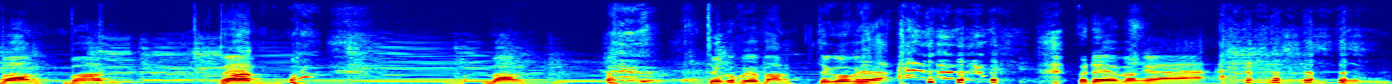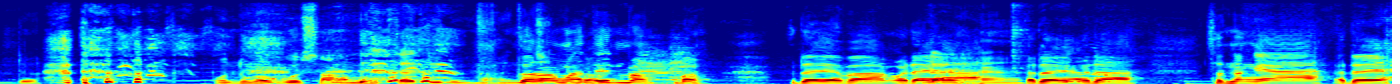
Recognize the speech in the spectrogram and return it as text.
bang, bang, bang, bang, cukup ya bang, cukup ya, udah ya bang ya, Udah udah. Untung gak gue samit tadi tolong matiin bang, bang, udah ya bang, udah ya, Udah ya. udah ya, udah, seneng ya, udah ya,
